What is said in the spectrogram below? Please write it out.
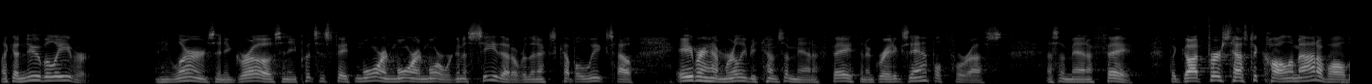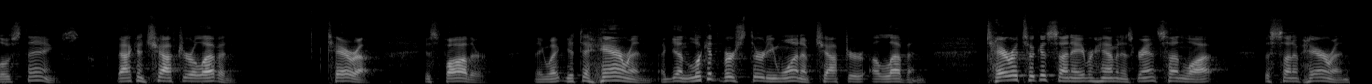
like a new believer. And he learns and he grows and he puts his faith more and more and more. We're going to see that over the next couple of weeks, how Abraham really becomes a man of faith and a great example for us as a man of faith. But God first has to call him out of all those things. Back in chapter 11, Terah, his father, they went, get to Haran. Again, look at verse 31 of chapter 11. Terah took his son Abraham and his grandson Lot, the son of Haran,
